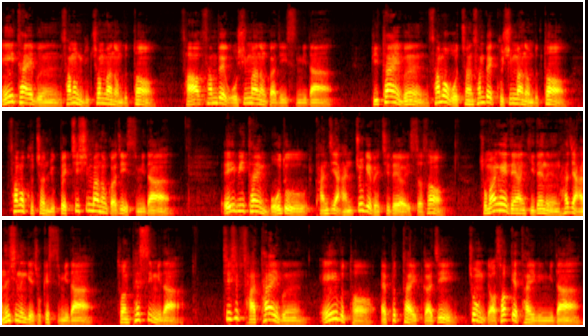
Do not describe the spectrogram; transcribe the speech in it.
A타입은 3억 6천만 원부터 4억 350만 원까지 있습니다. B타입은 3억 5,390만 원부터 3억 9,670만 원까지 있습니다. A, B 타입 모두 단지 안쪽에 배치되어 있어서 조망에 대한 기대는 하지 않으시는 게 좋겠습니다. 전 패스입니다. 74타입은 A부터 F타입까지 총 6개 타입입니다.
